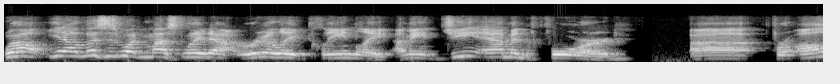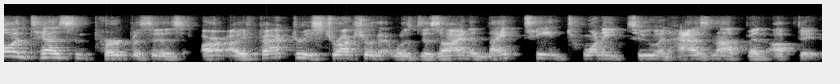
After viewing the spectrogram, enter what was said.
Well, you know, this is what Musk laid out really cleanly. I mean, GM and Ford, uh, for all intents and purposes, are a factory structure that was designed in 1922 and has not been updated.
